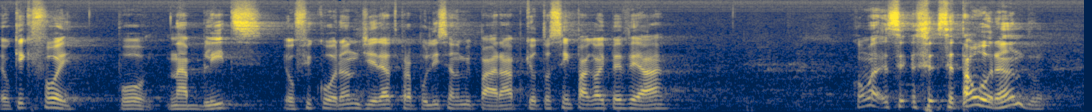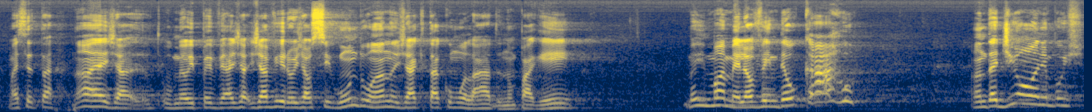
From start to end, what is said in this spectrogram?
Eu, o que, que foi? Pô, na Blitz, eu fico orando direto para a polícia não me parar, porque eu estou sem pagar o IPVA. Como você está orando, mas você está. Não, é, já, o meu IPVA já, já virou, já é o segundo ano já que está acumulado, não paguei. Meu irmão, é melhor vender o carro, andar de ônibus.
